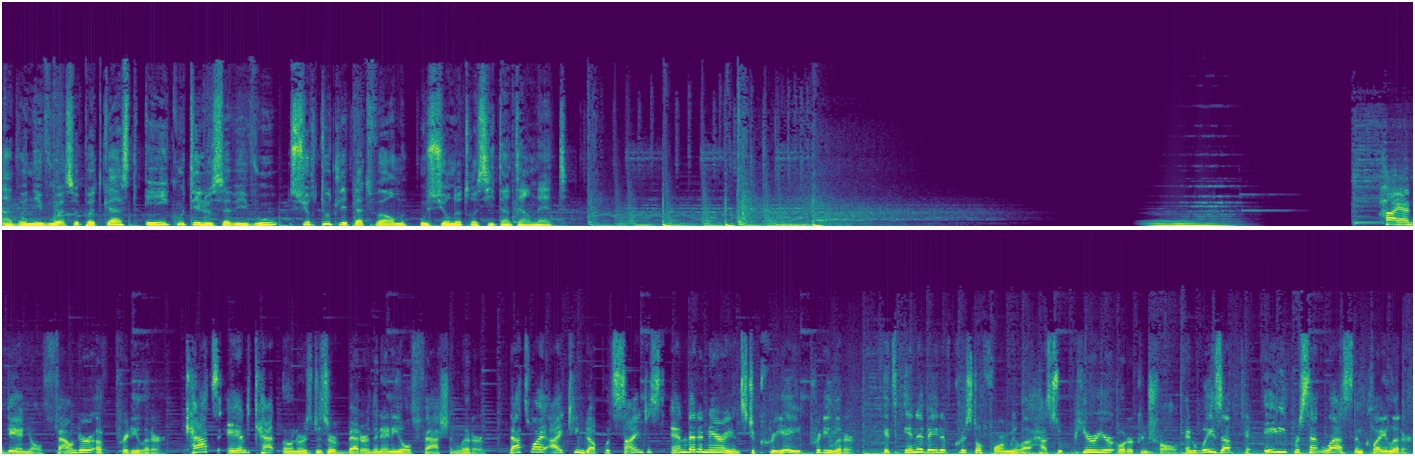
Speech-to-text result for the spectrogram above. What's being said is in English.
Abonnez-vous à ce podcast et écoutez Le Savez-vous sur toutes les plateformes ou sur notre site internet. Hi, I'm Daniel, founder of Pretty Litter. Cats and cat owners deserve better than any old fashioned litter. That's why I teamed up with scientists and veterinarians to create Pretty Litter. Its innovative crystal formula has superior odor control and weighs up to 80% less than clay litter.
